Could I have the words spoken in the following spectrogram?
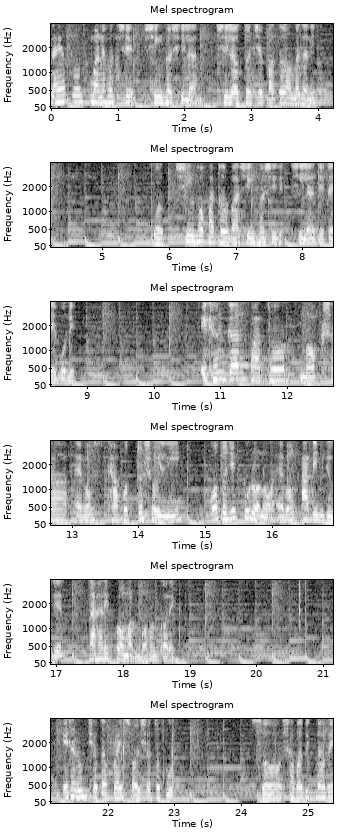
লায়ন রক মানে হচ্ছে সিংহ শিলা শিলা অর্থ হচ্ছে পাথর, আমরা জানি। তো সিংহ পাথর বা সিংহ শিলা যেটাই বলি। এখানকার পাথর, নকশা এবং স্থাপত্য শৈলী কত যে পুরনো এবং আদিম যুগের, তাহারই প্রমাণ বহন করে। এটার উচ্চতা প্রায় ছয় শত ফুট। সো স্বাভাবিকভাবে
